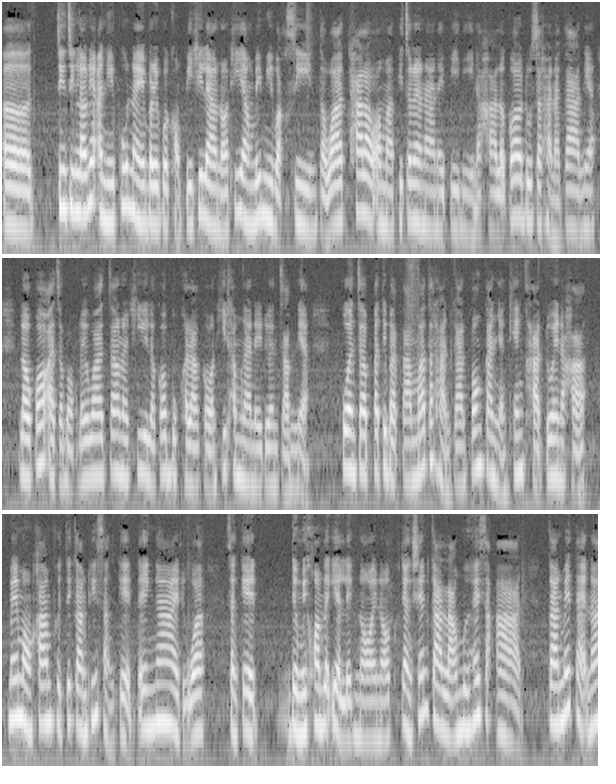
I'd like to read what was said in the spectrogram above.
เอ่อจริง ๆ แล้วเนี่ยอันนี้พูดในบริบทของปีที่แล้วเนาะที่ยังไม่มีวัคซีน แต่ว่าถ้าเราเอามาพิจารณาในปีนี้นะคะ แล้วก็ดูสถานการณ์เนี่ย เราก็อาจจะบอกได้ว่าเจ้าหน้าที่แล้วก็บุคลากรที่ทำงานในเรือนจำเนี่ย ควรจะปฏิบัติตามมาตรฐานการป้องกันอย่างเคร่งครัดด้วยนะคะ ไม่มองข้ามพฤติกรรมที่สังเกตได้ง่าย หรือว่าสังเกตหรือมีความละเอียดเล็กน้อยเนาะอย่างเช่นการล้างมือให้สะอาด การไม่แตะหน้า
